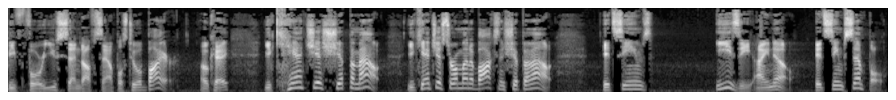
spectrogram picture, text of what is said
before you send off samples to a buyer. Okay? You can't just ship them out. You can't just throw them in a box and ship them out. It seems easy, I know. It seems simple.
